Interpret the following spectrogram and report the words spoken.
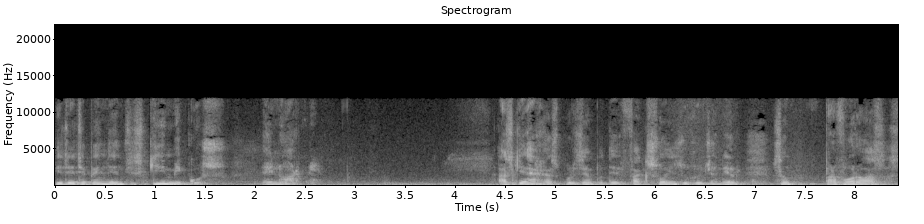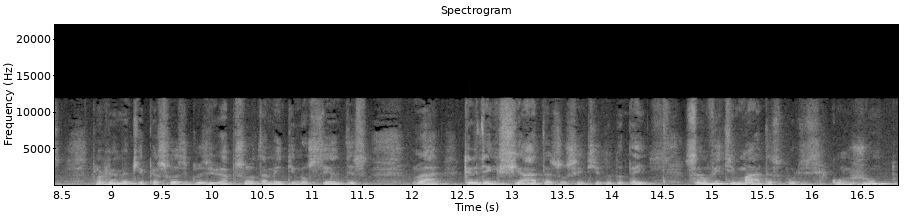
e de dependentes químicos é enorme. As guerras, por exemplo, de facções do Rio de Janeiro são pavorosas. O problema é que pessoas, inclusive, absolutamente inocentes, não é? credenciadas no sentido do bem, são vitimadas por esse conjunto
